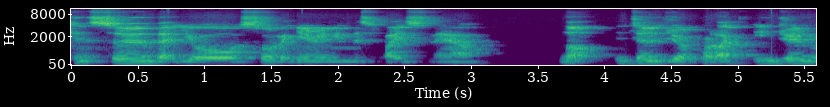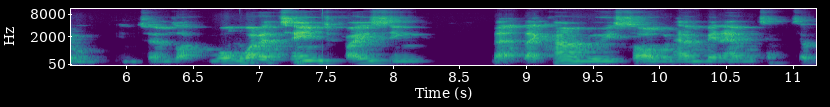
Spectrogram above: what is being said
concern that you're sort of hearing in this space now? Not in terms of your product, in general, in terms of well, what are teams facing that they can't really solve and haven't been able to, to,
